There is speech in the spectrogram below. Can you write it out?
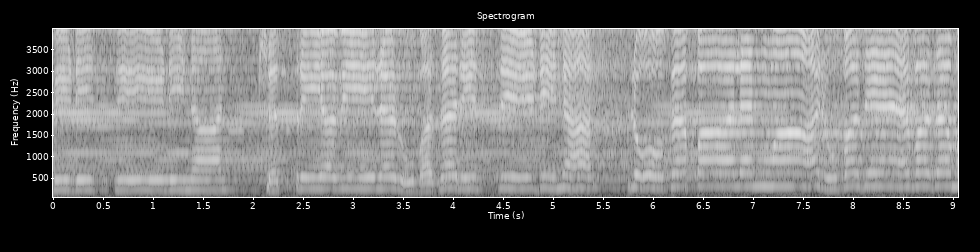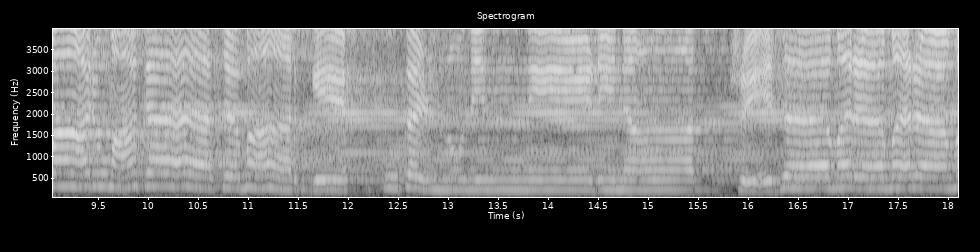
പിടിച്ചിടിനാൻ ക്ഷത്രിയ വീരരുപചരിച്ചിടിനാർ ലോകപാലന്മാരുപദേവതമാരുമാകാശമാർഗേ പുകഴ്ന്നു നിന്നേടിനാർ. ശ്രീരാമ രമ രമ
